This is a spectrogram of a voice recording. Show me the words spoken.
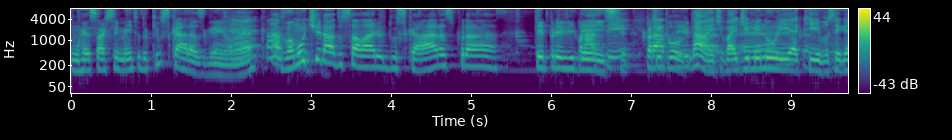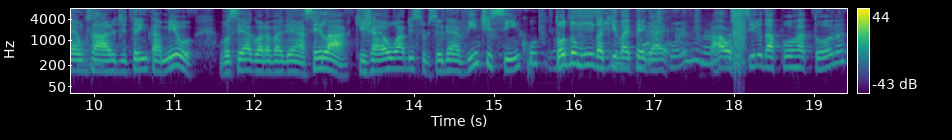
um ressarcimento do que os caras ganham, é, né? Cara, ah, vamos sim. tirar do salário dos caras pra ter previdência. Pra ter, pra tipo, ter, não, a gente vai diminuir é, aqui, cara. você ganha um salário de 30 mil, você agora vai ganhar, sei lá, que já é o absurdo, você ganha 25, e todo mundo aqui vai pegar um coisa, né, auxílio da porra toda.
